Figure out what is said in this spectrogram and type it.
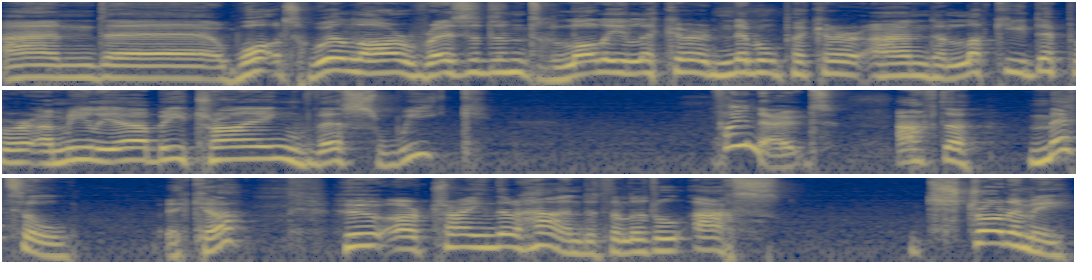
And uh, what will our resident lolly licker, nibble picker, and lucky dipper Amelia be trying this week? Find out after Metal Ica, who are trying their hand at a little ass. Astronomy!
